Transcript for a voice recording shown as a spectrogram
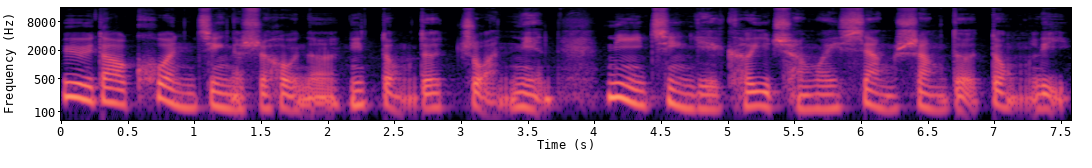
遇到困境的时候呢，你懂得转念，逆境也可以成为向上的动力。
